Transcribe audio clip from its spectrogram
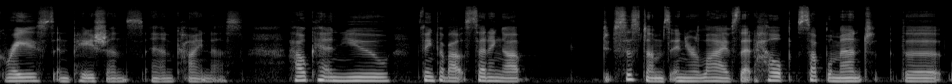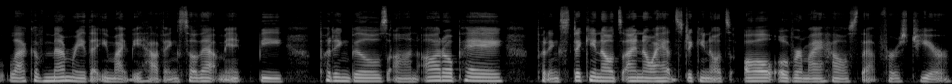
grace and patience and kindness? How can you think about setting up systems in your lives that help supplement the lack of memory that you might be having. So that may be putting bills on auto pay, putting sticky notes. I know I had sticky notes all over my house that first year.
